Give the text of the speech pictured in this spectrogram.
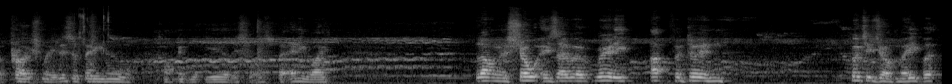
approached me. This has been, oh, I can't think what year this was, but anyway. Long and short is they were really up for doing footage of me, but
